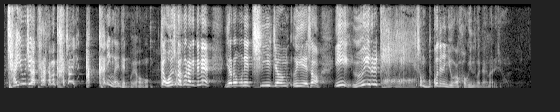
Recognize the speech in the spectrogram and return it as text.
자유의지가 타락하면 가장 악한 인간이 되는 거예요. 그러니까 원수가 그러기 때문에 여러분의 지정 의에서 이 의를 계속 묶어드는 이유가 거기 있는 거다 말이죠.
